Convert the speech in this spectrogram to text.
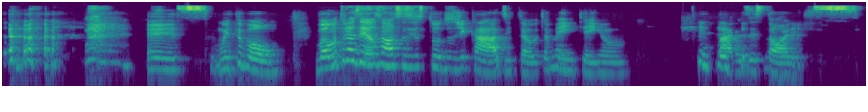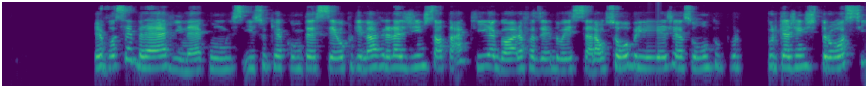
É isso, muito bom. Vamos trazer os nossos estudos de casa, então. Eu também tenho várias histórias. Eu vou ser breve, né, com isso que aconteceu, porque na verdade a gente só está aqui agora fazendo esse sarau sobre esse assunto, por, porque a gente trouxe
